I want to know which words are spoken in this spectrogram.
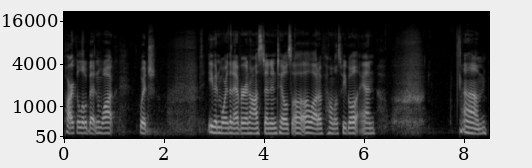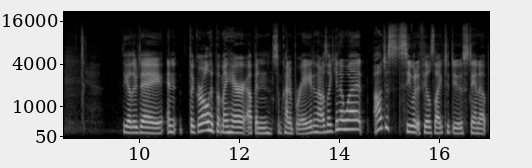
park a little bit and walk, which even more than ever in Austin entails a, a lot of homeless people. And um, the other day, and the girl had put my hair up in some kind of braid, and I was like, you know what? I'll just see what it feels like to do stand up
